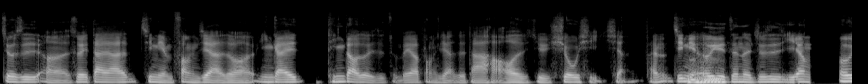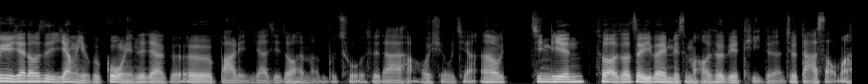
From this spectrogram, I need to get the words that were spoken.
就是呃，所以大家今年放假的时候，应该听到的时候也是准备要放假，就大家好好的去休息一下。反正今年二月真的就是一样，二月现在都是一样，有个过年再加个二二八年假，其实都还蛮不错，所以大家好好休假。然后今天说老实话，这礼拜也没什么好特别提的，就打扫嘛，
